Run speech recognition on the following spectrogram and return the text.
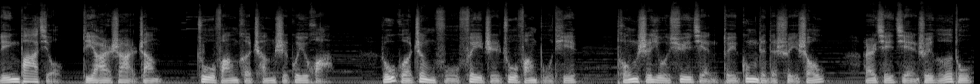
零八九第二十二章住房和城市规划。如果政府废止住房补贴，同时又削减对工人的税收，而且减税额度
